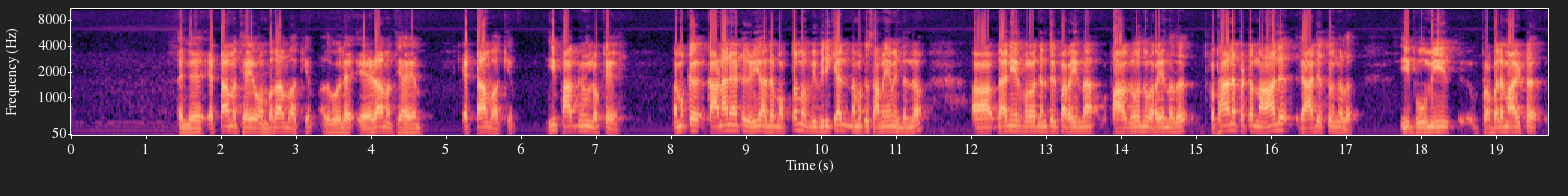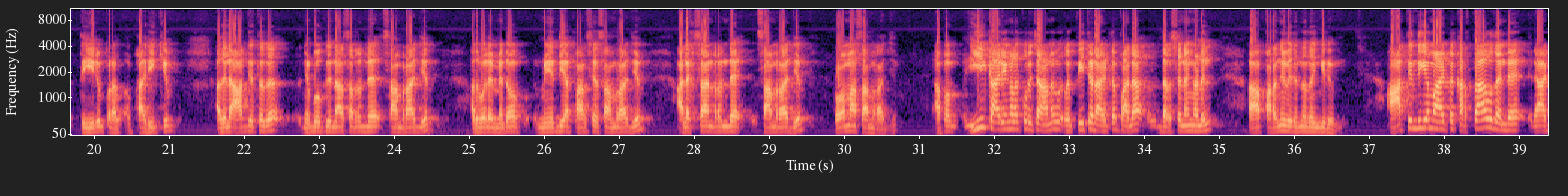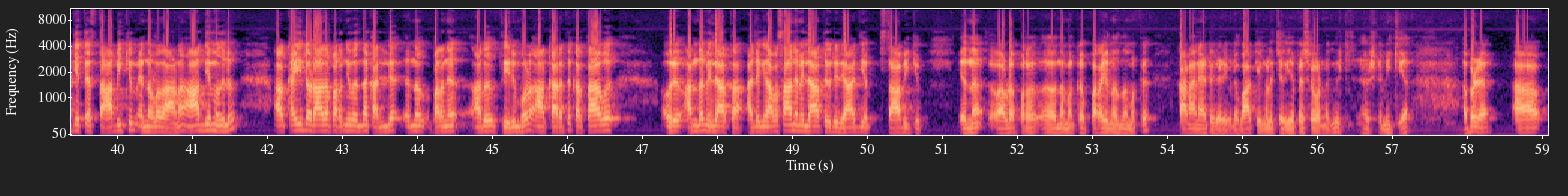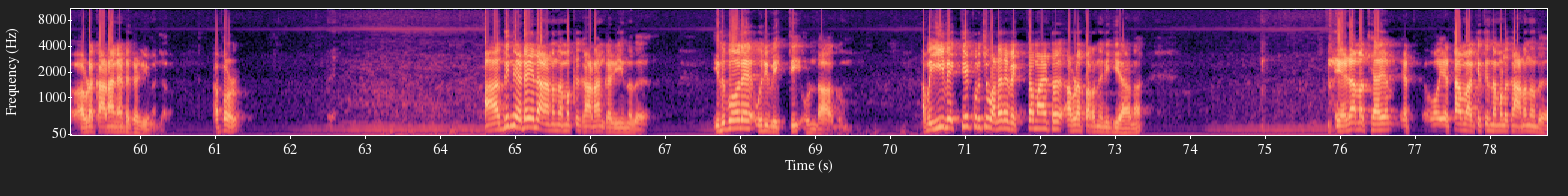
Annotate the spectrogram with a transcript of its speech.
അതിന്റെ എട്ടാം അധ്യായം ഒമ്പതാം വാക്യം അതുപോലെ ഏഴാം അധ്യായം എട്ടാം വാക്യം. ഈ ഭാഗങ്ങളിലൊക്കെ നമുക്ക് കാണാനായിട്ട് കഴിയും. അത് മൊത്തം വിവരിക്കാൻ നമുക്ക് സമയമില്ലല്ലോ. ദാനിയൽ പ്രവചനത്തിൽ പറയുന്ന ഭാഗം എന്ന് പറയുന്നത് പ്രധാനപ്പെട്ട നാല് രാജ്യത്വങ്ങൾ ഈ ഭൂമിയിൽ പ്രബലമായിട്ട് തീരും പ്ര ഭരിക്കും. അതിൽ ആദ്യത്തത് നെബൂഖ്നാസറിന്റെ സാമ്രാജ്യം അതുപോലെ മെതോ മേദ്യ പാർശ്യ സാമ്രാജ്യം അലക്സാണ്ടറിന്റെ സാമ്രാജ്യം റോമ സാമ്രാജ്യം. അപ്പം ഈ കാര്യങ്ങളെക്കുറിച്ചാണ് റിപ്പീറ്റഡ് ആയിട്ട് പല ദർശനങ്ങളിൽ പറഞ്ഞു വരുന്നതെങ്കിലും ആത്യന്തികമായിട്ട് കർത്താവ് തന്റെ രാജ്യത്തെ സ്ഥാപിക്കും എന്നുള്ളതാണ് ആദ്യം മുതൽ കൈ തൊടാതെ പറഞ്ഞു വന്ന കല്ല് എന്ന് പറഞ്ഞ് അത് തീരുമ്പോൾ ആ കാലത്ത് കർത്താവ് ഒരു അന്തമില്ലാത്ത അല്ലെങ്കിൽ അവസാനമില്ലാത്ത ഒരു രാജ്യം സ്ഥാപിക്കും എന്ന് അവിടെ നമുക്ക് പറയുന്നത് നമുക്ക് കാണാനായിട്ട് കഴിയില്ല വാക്യങ്ങൾ ചെറിയ പെശകുണ്ടെങ്കിൽ ക്ഷമിക്കുക. അപ്പോൾ അവിടെ കാണാനായിട്ട് കഴിയുമല്ലോ. അപ്പോൾ അതിനിടയിലാണ് നമുക്ക് കാണാൻ കഴിയുന്നത് ഇതുപോലെ ഒരു വ്യക്തി ഉണ്ടാകും. അപ്പൊ ഈ വ്യക്തിയെക്കുറിച്ച് വളരെ വ്യക്തമായിട്ട് അവിടെ പറഞ്ഞിരിക്കുകയാണ്. ഏഴാം അധ്യായം എട്ടാം വാക്യത്തിൽ നമ്മൾ കാണുന്നത്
